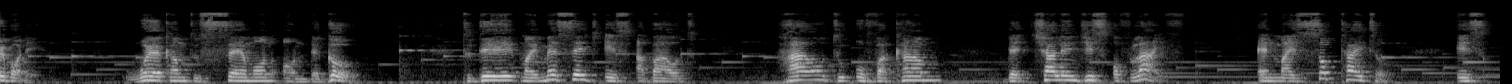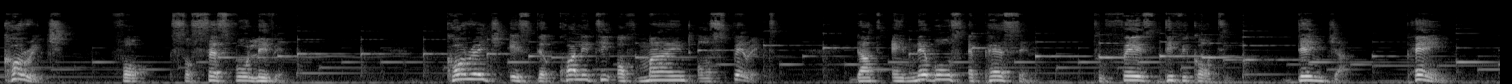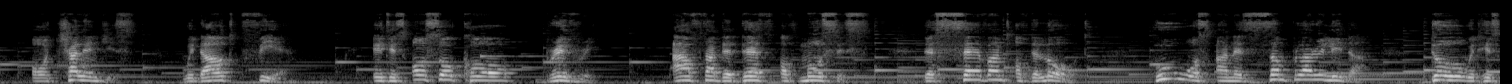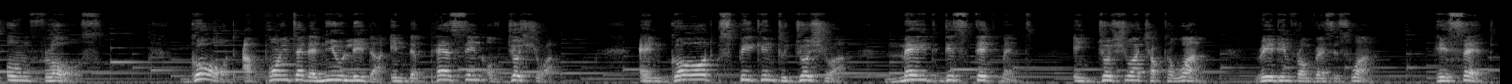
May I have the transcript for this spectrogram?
everybody. Welcome to Sermon on the Go. Today, my message is about how to overcome the challenges of life, and my subtitle is Courage for Successful Living. Courage is the quality of mind or spirit that enables a person to face difficulty, danger, pain, or challenges without fear. It is also called bravery. After the death of Moses, the servant of the Lord, who was an exemplary leader, though with his own flaws, God appointed a new leader in the person of Joshua. And God, speaking to Joshua, made this statement in Joshua chapter 1, reading from verses 1. He said,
